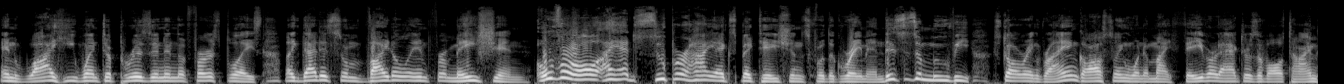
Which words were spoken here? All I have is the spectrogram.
and why he went to prison in the first place. Like that is some vital information. Overall, I had super high expectations for the Gray Man. This is a movie starring Ryan Gosling, one of my favorite actors of all time,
